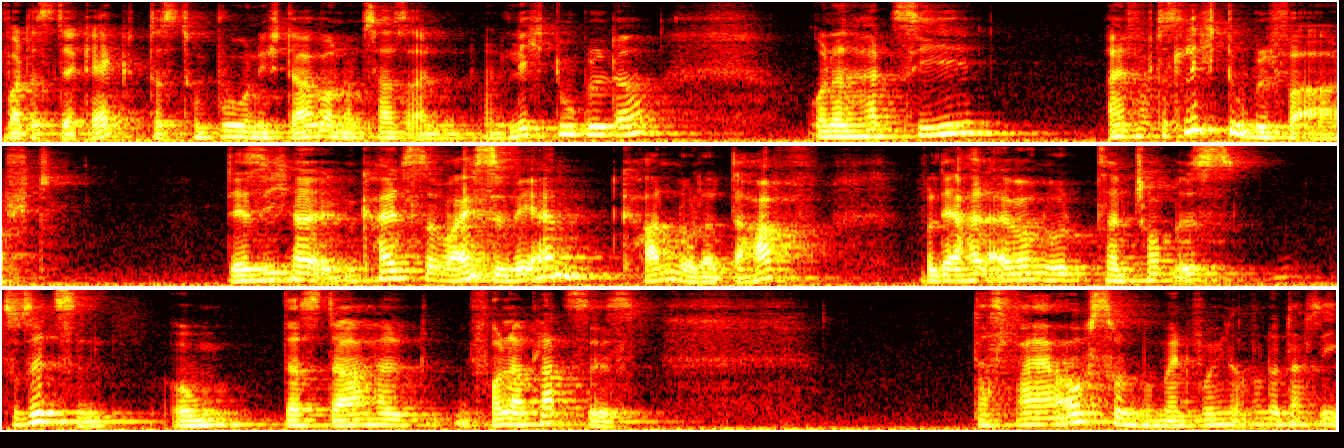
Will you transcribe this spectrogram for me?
war das der Gag, dass Tomburo nicht da war und dann saß ein, ein Lichtdubel da. Und dann hat sie einfach das Lichtdubel verarscht. Der sich ja in keinster Weise wehren kann oder darf, weil der halt einfach nur sein Job ist, zu sitzen, um dass da halt ein voller Platz ist. Das war ja auch so ein Moment, wo ich einfach nur dachte,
